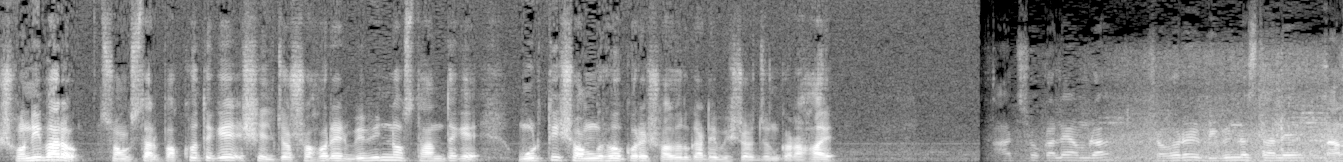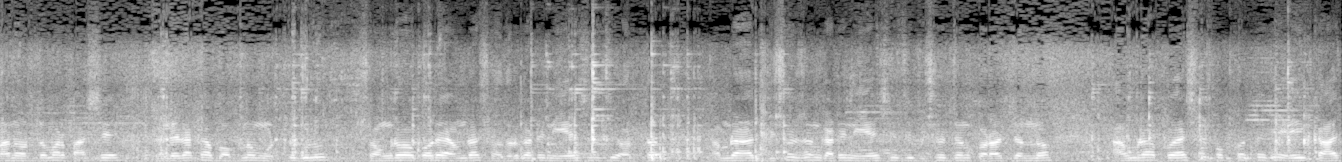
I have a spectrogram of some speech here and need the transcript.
শনিবারও সংস্থার পক্ষ থেকে শিলচর শহরের বিভিন্ন স্থান থেকে মূর্তি সংগ্রহ করে সদরঘাটে বিসর্জন করা হয়। আজ সকালে আমরা শহরের বিভিন্ন স্থানে নালা নর্দমার পাশে ফেলে রাখা ভগ্ন মূর্তিগুলো সংগ্রহ করে আমরা সদরঘাটে নিয়ে এসেছি। অর্থাৎ আমরা আজ বিসর্জন ঘাটে নিয়ে এসেছি বিসর্জন করার জন্য। আমরা প্রয়াসের পক্ষ থেকে এই কাজ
